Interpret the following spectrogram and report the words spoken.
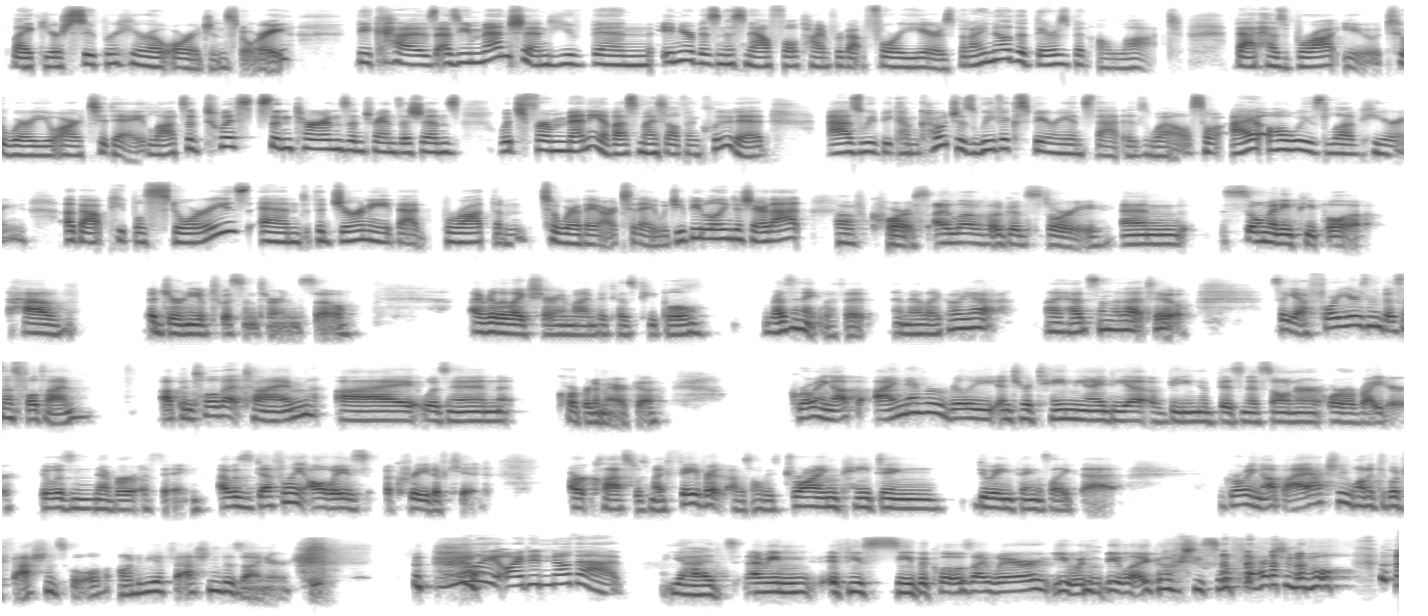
like your superhero origin story because as you mentioned, you've been in your business now full time for about four years, but I know that there's been a lot that has brought you to where you are today. Lots of twists and turns and transitions, which for many of us, myself included, as we become coaches, we've experienced that as well. So I always love hearing about people's stories and the journey that brought them to where they are today. Would you be willing to share that? Of course. I love a good story. And so many people have a journey of twists and turns. So I really like sharing mine because people resonate with it and they're like, oh, yeah, I had some of that too. So, yeah, four years in business full time. Up until that time, I was in corporate America. Growing up, I never really entertained the idea of being a business owner or a writer. It was never a thing. I was definitely always a creative kid. Art class was my favorite. I was always drawing, painting, doing things like that growing up, I actually wanted to go to fashion school. I wanted to be a fashion designer. really? Oh, I didn't know that. Yeah, it's, I mean, if you see the clothes I wear, you wouldn't be like, oh, she's so fashionable.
